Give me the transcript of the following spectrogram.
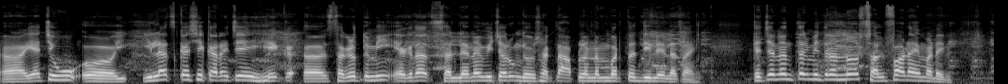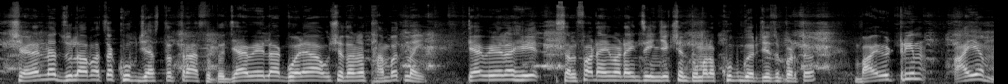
याचे उ इलाज कसे करायचे हे क सगळं तुम्ही एकदा सल्ल्यानं विचारून घेऊ शकता. आपला नंबर तर दिलेलाच आहे. त्याच्यानंतर मित्रांनो सल्फा डायमाडाईल शेळ्यांना जुलाबाचा खूप जास्त त्रास होतो. ज्या वेळेला गोळ्या औषधांना थांबत नाही त्यावेळेला हे सल्फा डायमाडाईनचं इंजेक्शन तुम्हाला खूप गरजेचं पडतं. बायोट्रीम आयम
